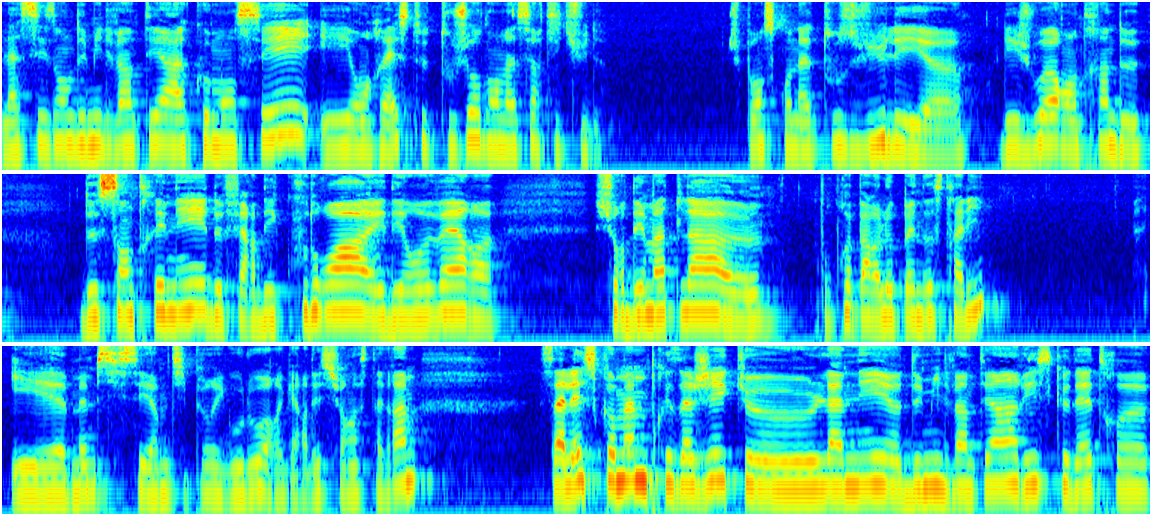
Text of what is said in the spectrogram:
la saison 2021 a commencé et on reste toujours dans l'incertitude. Je pense qu'on a tous vu les, euh, joueurs en train de, de s'entraîner, de faire des coups droits et des revers euh, sur des matelas euh, pour préparer l'Open d'Australie. Et même si c'est un petit peu rigolo à regarder sur Instagram, ça laisse quand même présager que l'année 2021 risque d'être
